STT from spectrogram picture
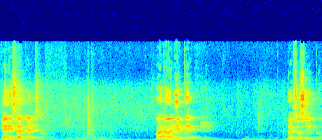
¿Qué dice el texto? ¿Van a venir qué? Verso 5.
